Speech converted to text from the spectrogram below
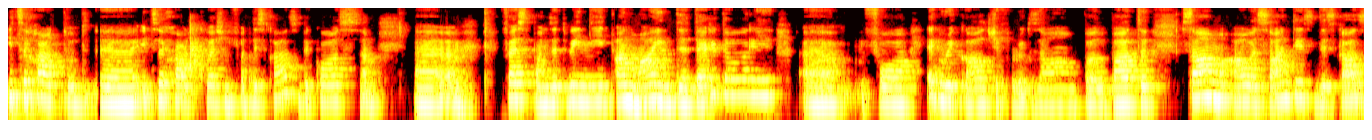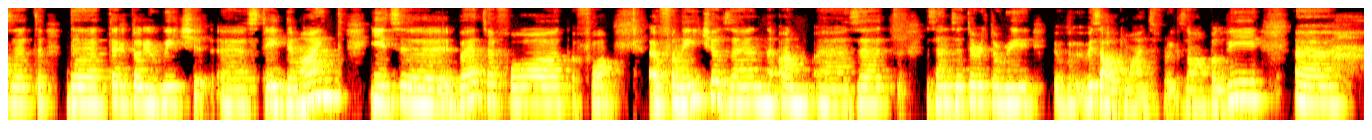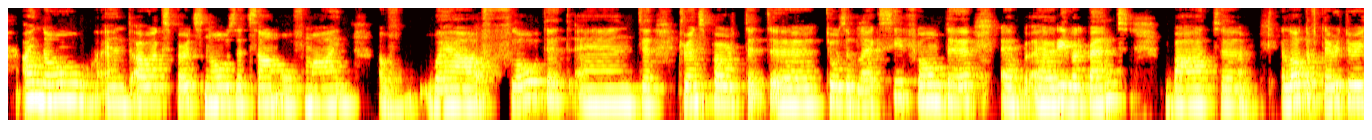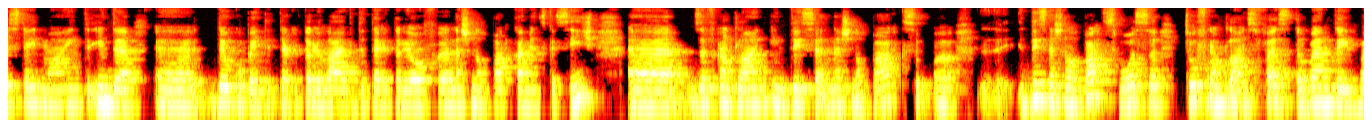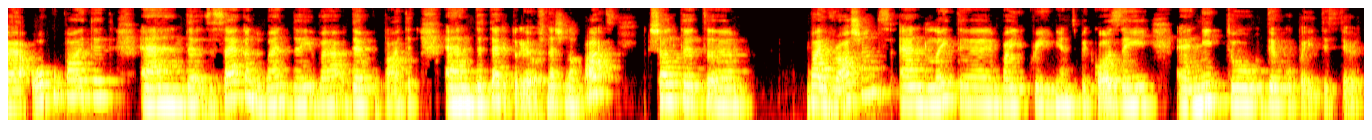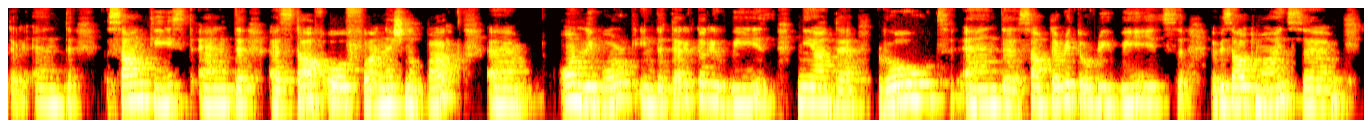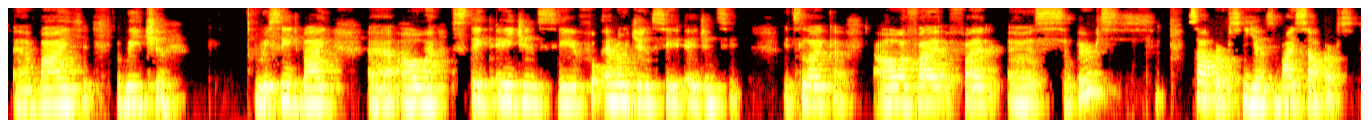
it's a hard to uh, it's a hard question for discuss because um, uh, first point that we need unmine the territory uh, for agriculture, for example. But some our scientists discuss that the territory which uh, stayed demined is uh, better for for uh, for nature than um, that than the territory without mines. For example, we uh, I know, and our experts know that some of mine of were floated and transported uh, to the Black Sea from the uh, uh, river banks but uh, a lot of territory stayed mined in the uh, the occupied territory, like the territory of uh, National Park Kamenska Sich. Uh, the front line in these uh, national parks, uh, these national parks was two front lines. First, when they were occupied, and the second when they were deoccupied, and the territory of national parks sheltered by Russians and later by Ukrainians because they uh, need to deoccupy this territory. And scientists and uh, staff of uh, national park um, only work in the territory with near the road and uh, some territory with without mines um, uh, by which received by uh, our state agency for emergency agency. It's like uh, our fire fire uh, sappers, sappers, yes, by sappers.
